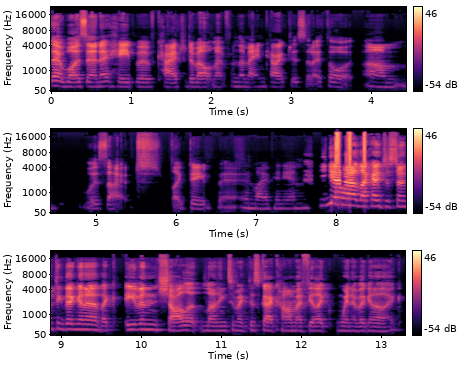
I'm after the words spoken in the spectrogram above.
there wasn't a heap of character development from the main characters that I thought um was that like deep in my opinion. Yeah, like I just don't think they're gonna like even Charlotte learning to make this guy calm. I feel like we're never gonna like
